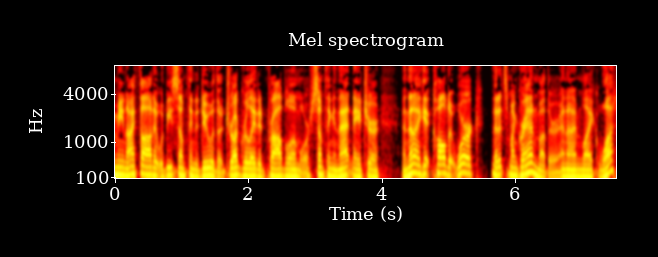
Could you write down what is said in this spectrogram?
I mean, I thought it would be something to do with a drug related problem or something in that nature. And then I get called at work that it's my grandmother. And I'm like, what?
